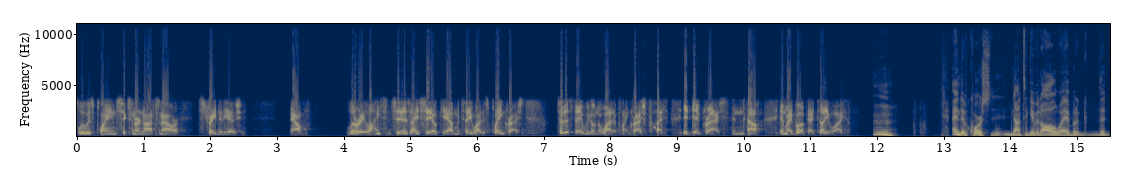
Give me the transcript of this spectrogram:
flew his plane 600 knots an hour straight into the ocean. Now, literary licenses, I say, okay, I'm going to tell you why this plane crashed. To this day, we don't know why the plane crashed, but it did crash. And now, in my book, I tell you why. Mm. And of course, not to give it all away, but the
